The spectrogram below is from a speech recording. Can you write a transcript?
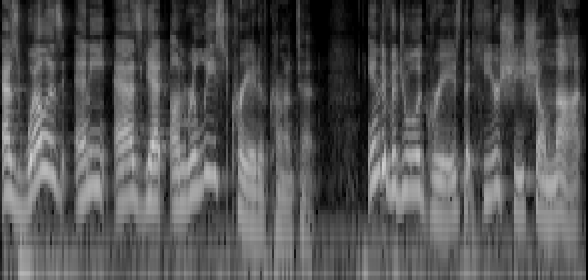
as well as any as yet unreleased creative content. Individual agrees that he or she shall not,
